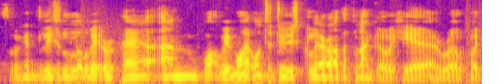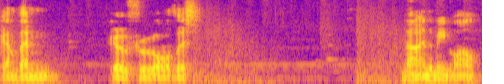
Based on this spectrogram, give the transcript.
So we can at least a little bit of repair and what we might want to do is clear out the flank over here real quick and then go through all of this. Now, in the meanwhile,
